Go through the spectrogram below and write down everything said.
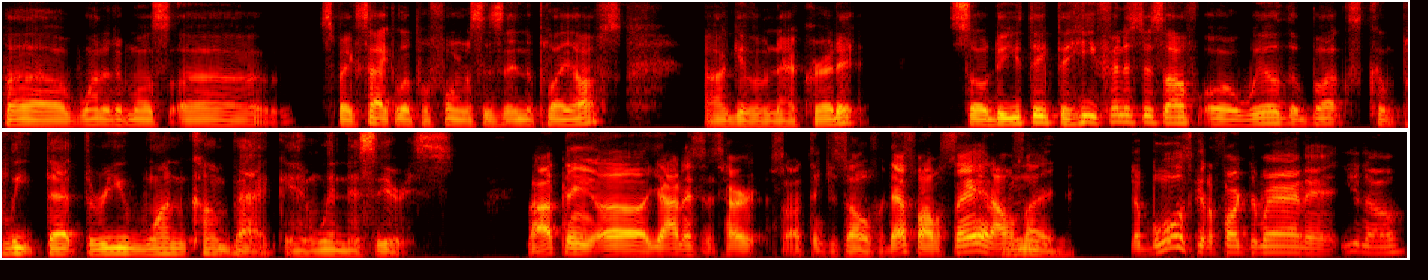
Uh, one of the most uh spectacular performances in the playoffs. I'll give him that credit. So, do you think the Heat finish this off, or will the Bucks complete that three-one comeback and win this series? I think uh Giannis is hurt, so I think it's over. That's what I was saying. I was like, Mm, the Bulls could have fucked around and you know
